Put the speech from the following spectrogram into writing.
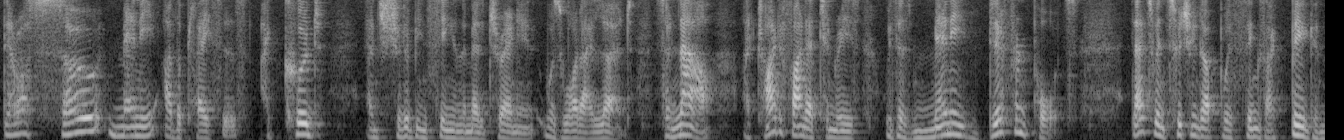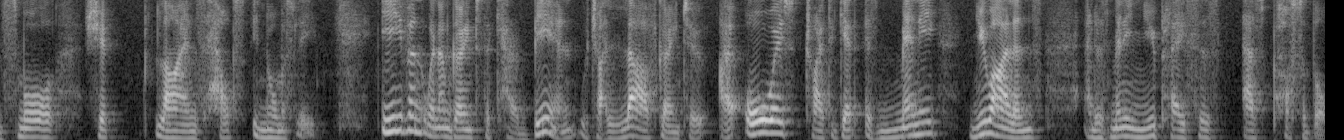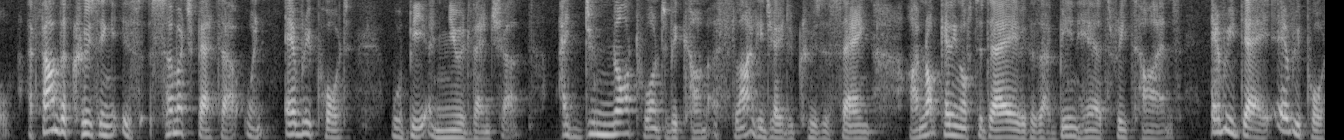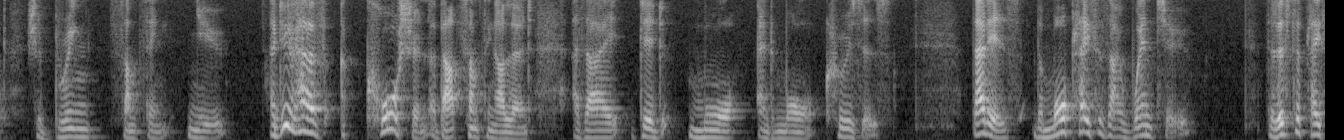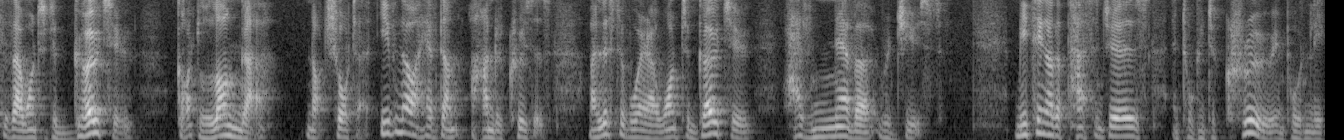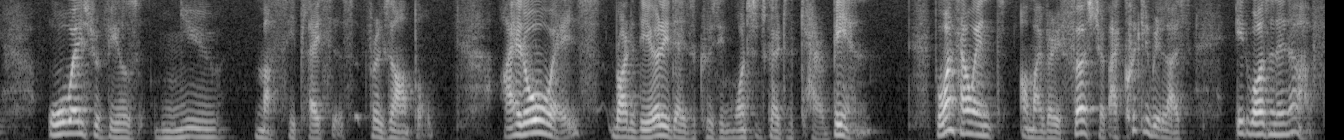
there are so many other places I could and should have been seeing in the Mediterranean, was what I learned. So now I try to find itineraries with as many different ports. That's when switching it up with things like big and small ship lines helps enormously. Even when I'm going to the Caribbean, which I love going to, I always try to get as many new islands and as many new places as possible. I found that cruising is so much better when every port will be a new adventure. I do not want to become a slightly jaded cruiser saying, I'm not getting off today because I've been here three times. Every day, every port should bring something new. I do have a caution about something I learned as I did more and more cruises. That is, the more places I went to, the list of places I wanted to go to got longer, not shorter. Even though I have done 100 cruises, my list of where I want to go to has never reduced. Meeting other passengers and talking to crew, importantly, always reveals new must see places. For example, I had always, right at the early days of cruising, wanted to go to the Caribbean. But once I went on my very first trip, I quickly realized it wasn't enough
